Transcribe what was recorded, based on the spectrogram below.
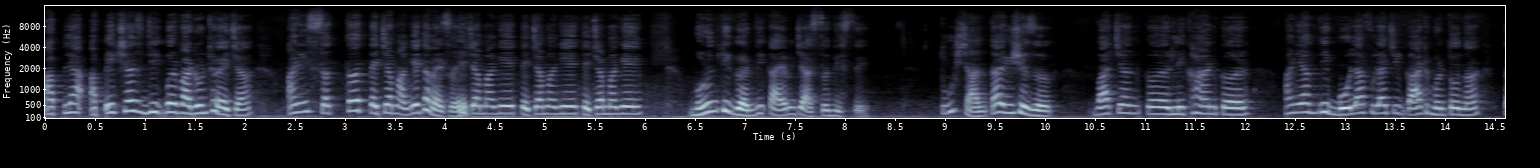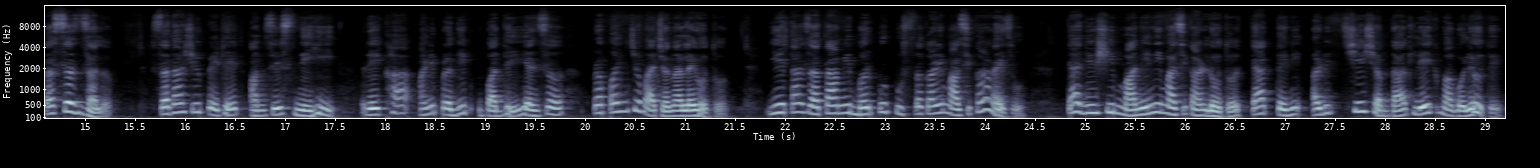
आपल्या अपेक्षाच ढीकभर वाढवून ठेवायच्या आणि सतत त्याच्यामागे धावायचं ह्याच्यामागे त्याच्यामागे त्याच्यामागे म्हणून ती गर्दी कायम जास्त दिसते. तू शांत आयुष्य जग. वाचन कर लिखाण कर. आणि अगदी बोला फुलाची गाठ म्हणतो ना तसंच झालं. सदाशिव पेठेत आमचे स्नेही रेखा आणि प्रदीप उपाध्ये यांचं प्रपंच वाचनालय होतं. येता जाता आम्ही भरपूर पुस्तकं आणि मासिकं आणायचो. त्या दिवशी मानिनी मासिक आणलं होतं. त्यात त्यांनी अडीचशे शब्दात लेख मागवले होते.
